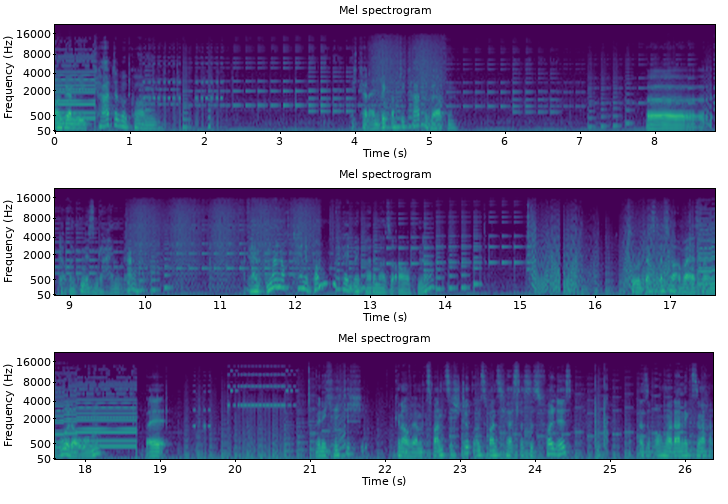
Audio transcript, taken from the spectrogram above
Und wir haben die Karte bekommen. Ich kann einen Blick auf die Karte werfen. Äh, da unten ist ein geheimer Gang. Wir haben immer noch keine Bomben, fällt mir gerade mal so auf, ne? So, das lassen wir aber erstmal in Ruhe da oben. Weil, wenn ich richtig... Genau, wir haben 20 Stück und 20 heißt, dass es voll ist. Also brauchen wir da nichts machen.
